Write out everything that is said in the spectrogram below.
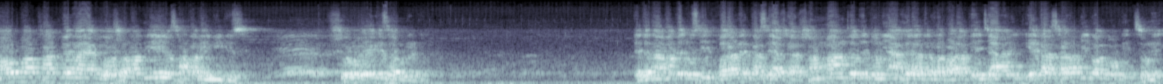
নর্মাল থাকবে না, এক ঘোষণা শুরু হয়ে গেছে অলরেডি এজন্য আমাদের উচিত কোরআনের কাছে আসা। সম্মান যদি দুনিয়া আখেরাতে আমরা বাড়াতে চাই, এটা ছাড়া বিকল্প কিচ্ছু নেই।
